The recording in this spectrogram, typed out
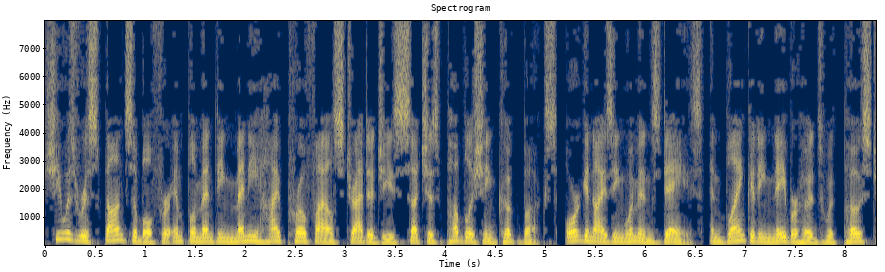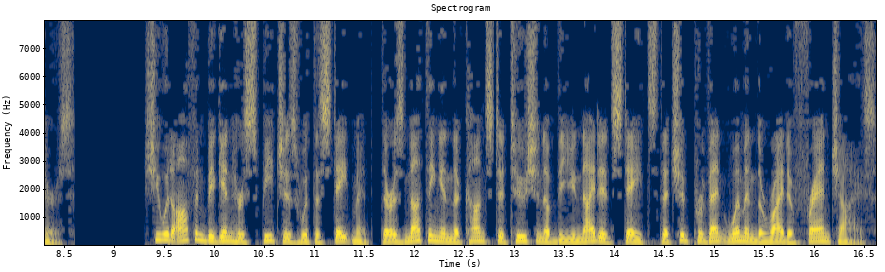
She was responsible for implementing many high-profile strategies such as publishing cookbooks, organizing women's days, and blanketing neighborhoods with posters. She would often begin her speeches with the statement, there is nothing in the Constitution of the United States that should prevent women the right of franchise.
